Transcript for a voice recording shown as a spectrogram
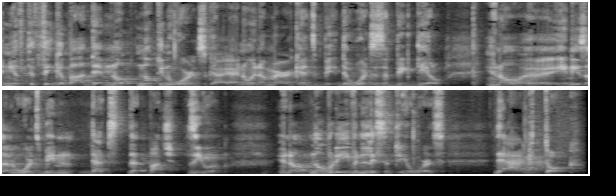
and you have to think about them. Not not in words guy. I know in america the words is a big deal. You know uh, in israel words mean that's that much. Zero. You know nobody even listen to your words. They act talk.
